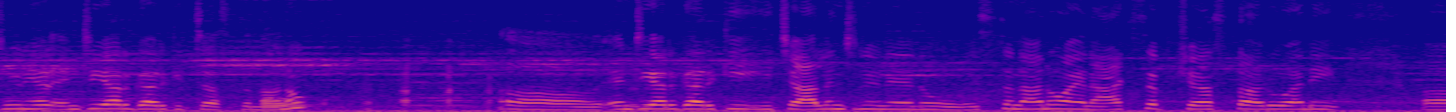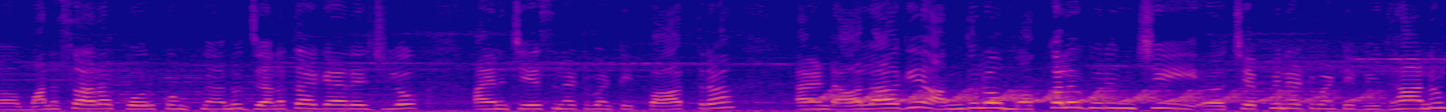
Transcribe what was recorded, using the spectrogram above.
జూనియర్ ఎన్టీఆర్ గారికి ఇచ్చేస్తున్నాను. ఎన్టీఆర్ గారికి ఈ ఛాలెంజ్ని నేను ఇస్తున్నాను ఆయన యాక్సెప్ట్ చేస్తారు అని మనసారా కోరుకుంటున్నాను. జనతా గ్యారేజ్లో ఆయన చేసినటువంటి పాత్ర అండ్ అలాగే అందులో మొక్కల గురించి చెప్పినటువంటి విధానం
